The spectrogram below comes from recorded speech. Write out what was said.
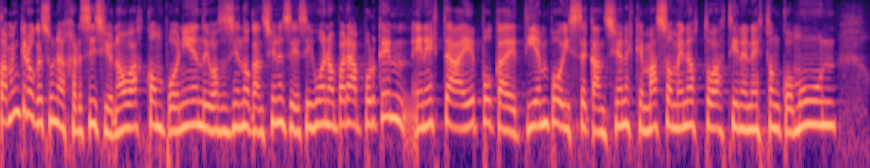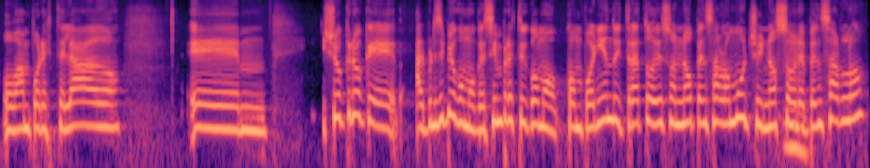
También creo que es un ejercicio, ¿no? Vas componiendo y vas haciendo canciones y decís, bueno, para, ¿por qué en, en esta época de tiempo hice canciones que más o menos todas tienen esto en común o van por este lado? Eh, yo creo que al principio como que siempre estoy como componiendo y trato de eso no pensarlo mucho y no sobrepensarlo.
